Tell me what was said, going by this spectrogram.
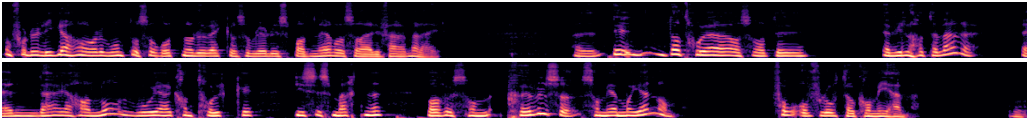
nå får du ligge her har det vondt, og så råtner du vekk, og så blir du spadd ned, og så er de ferdig med deg. Eh, det, da tror jeg altså at eh, jeg ville hatt det verre enn det jeg har nå, hvor jeg kan tolke disse smertene bare som prøvelser som jeg må gjennom for å få lov til å komme hjem. Mm.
